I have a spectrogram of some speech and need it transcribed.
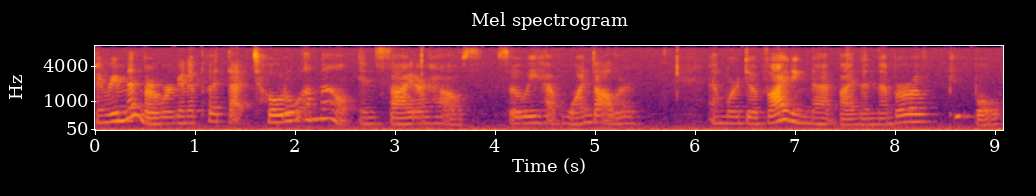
And remember, we're going to put that total amount inside our house. So we have $1 and we're dividing that by the number of people,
